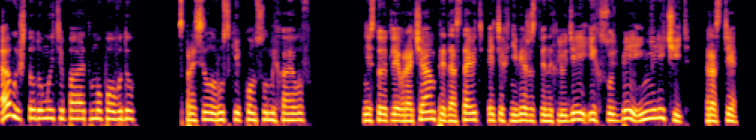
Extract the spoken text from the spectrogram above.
А вы что думаете по этому поводу? спросил русский консул Михайлов. Не стоит ли врачам предоставить этих невежественных людей их судьбе и не лечить, раз те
